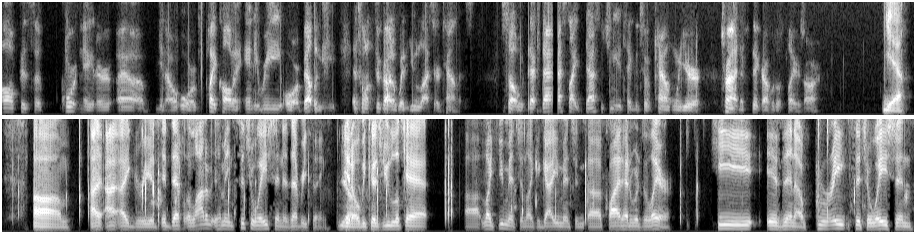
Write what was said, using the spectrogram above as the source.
offensive coordinator, uh, you know, or play calling Andy Reid or Bieniemy is going to figure out a way to utilize their talents. So that that's like that's what you need to take into account when you're trying to figure out who those players are. Yeah. Um, I, I, I agree. It, it definitely a lot of. I mean, situation is everything. Yeah. You know, because you look at, uh, like you mentioned, like a guy you mentioned, uh, Clyde Edwards-Helaire. He is in a great situation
